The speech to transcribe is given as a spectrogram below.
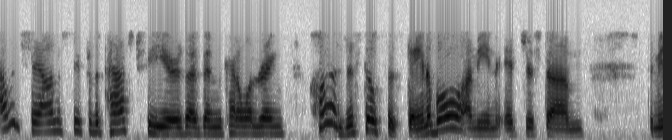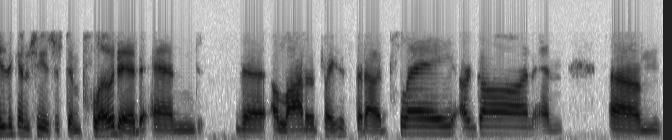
I would say honestly, for the past few years, I've been kind of wondering, huh, is this still sustainable? I mean, it just, um, the music industry has just imploded, and the a lot of the places that I would play are gone, and um,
